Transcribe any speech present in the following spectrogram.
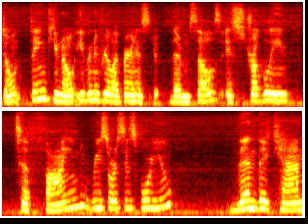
don't think, you know, even if your librarian is themselves is struggling to find resources for you, then they can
